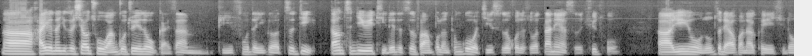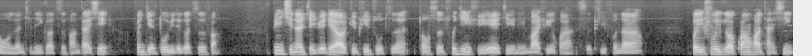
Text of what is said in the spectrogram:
那还有呢，就是消除顽固赘肉，改善皮肤的一个质地。当沉积于体内的脂肪不能通过及时或者说锻炼时去除，啊，运用溶脂疗法呢，可以启动人体的一个脂肪代谢，分解多余的一个脂肪，并且呢，解决掉橘皮组织，同时促进血液及淋巴循环，使皮肤呢恢复一个光滑弹性。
